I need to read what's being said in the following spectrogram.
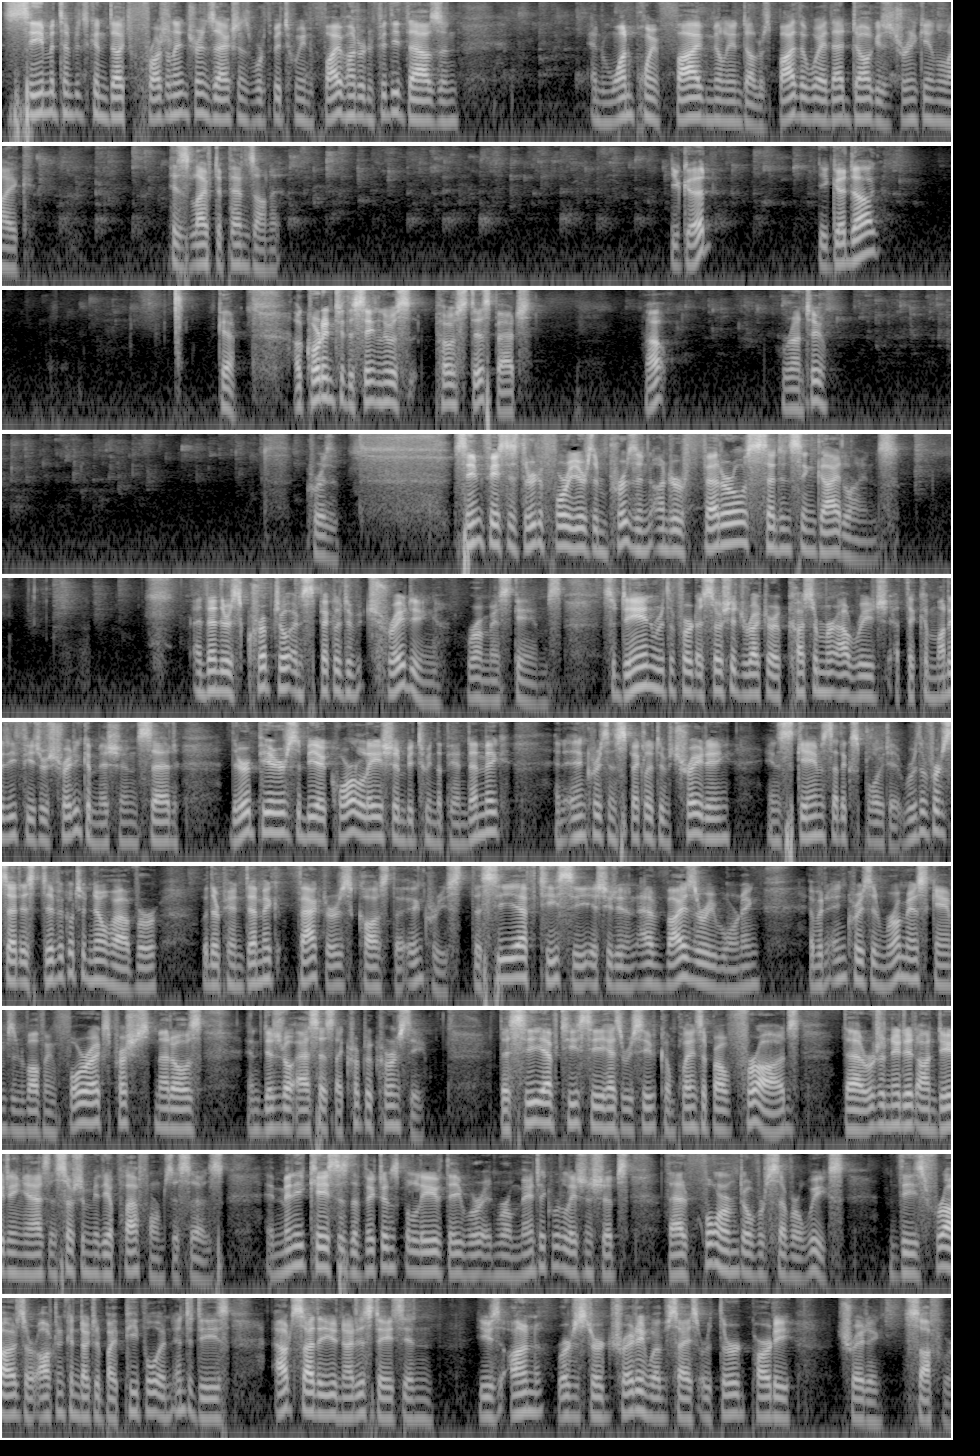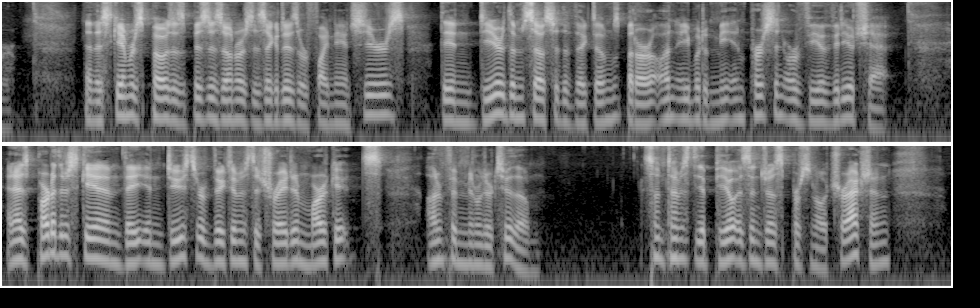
Syme attempted to conduct fraudulent transactions worth between 550,000 and $1.5 million. By the way, that dog is drinking like his life depends on it. You good? You good, dog? Okay. According to the St. Louis Post Dispatch, oh, round two. Crazy. Syme faces three to four years in prison under federal sentencing guidelines. And then there's crypto and speculative trading romance games. So Dan Rutherford, Associate Director of Customer Outreach at the Commodity Futures Trading Commission, said there appears to be a correlation between the pandemic, an increase in speculative trading, and scams that exploit it. Rutherford said it's difficult to know, however, whether pandemic factors caused the increase. The CFTC issued an advisory warning of an increase in romance scams involving forex, precious metals, and digital assets like cryptocurrency. The CFTC has received complaints about frauds that originated on dating apps and social media platforms, it says. In many cases, the victims believed they were in romantic relationships that had formed over several weeks. These frauds are often conducted by people and entities outside the United States and use unregistered trading websites or third party trading software. Then the scammers pose as business owners, executives, or financiers. They endear themselves to the victims but are unable to meet in person or via video chat. And as part of their scam, they induce their victims to trade in markets unfamiliar to them. Sometimes the appeal isn't just personal attraction,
